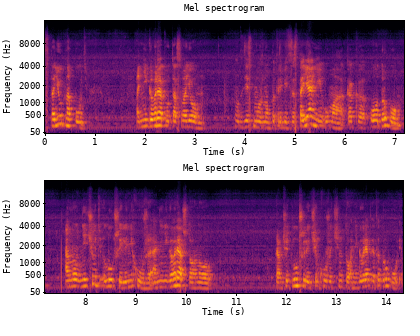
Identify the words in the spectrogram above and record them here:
встают на путь, они говорят вот о своем, вот здесь можно употребить состоянии ума, как о другом. Оно ничуть лучше или не хуже. Они не говорят, что оно там чуть лучше или чем хуже, чем то. Они говорят, это другое.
